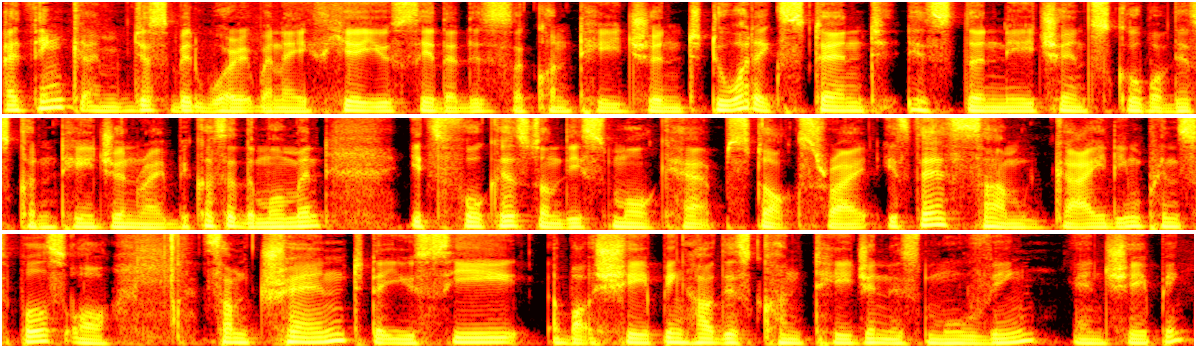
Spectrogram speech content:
I think I'm just a bit worried when I hear you say that this is a contagion. To what extent is the nature and scope of this contagion, right? Because at the moment it's focused on these small cap stocks, right? Is there some guiding principles or some trend that you see about shaping how this contagion is moving and shaping?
